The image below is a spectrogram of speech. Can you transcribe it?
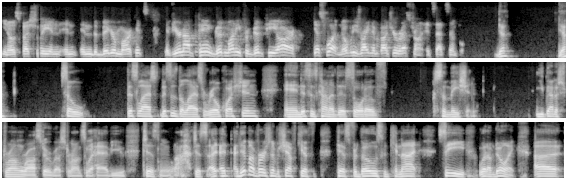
you know especially in, in in the bigger markets if you're not paying good money for good pr guess what? Nobody's writing about your restaurant. It's that simple. Yeah. Yeah. So this last this is the last real question and this is kind of this sort of summation you've got a strong roster of restaurants, what have you. Just, just I, I did my version of a chef kiss, kiss for those who cannot see what I'm doing. Uh,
